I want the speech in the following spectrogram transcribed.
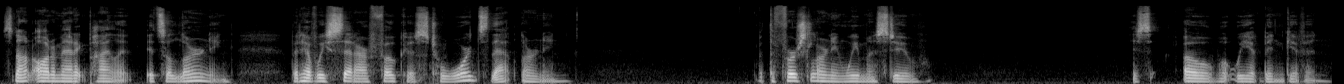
It's not automatic pilot, it's a learning but have we set our focus towards that learning? But the first learning we must do is oh, what we have been given.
